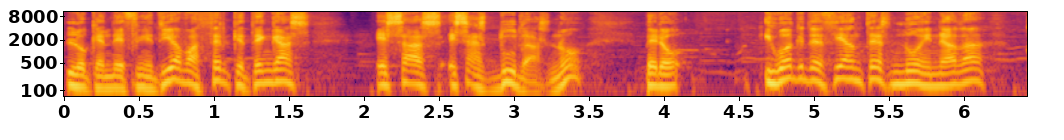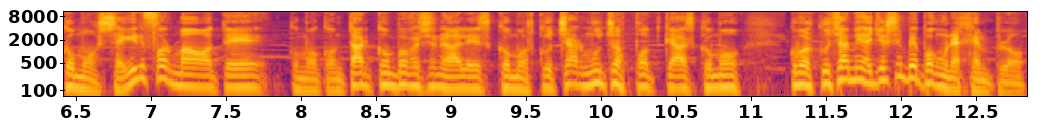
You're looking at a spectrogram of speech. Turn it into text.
lo que en definitiva va a hacer que tengas esas, esas dudas, ¿no? Pero igual que te decía antes, no hay nada como seguir formándote, como contar con profesionales, como escuchar muchos podcasts, como, como escuchar, mira, yo siempre pongo un ejemplo.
